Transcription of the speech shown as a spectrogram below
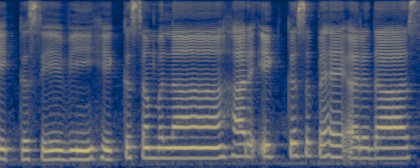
ਹਿੱਕ ਸੇਵੀ, ਹਿੱਕ ਸੰਭਲਾ, ਹਰ ਇੱਕ ਸਪਹਿ ਅਰਦਾਸ।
